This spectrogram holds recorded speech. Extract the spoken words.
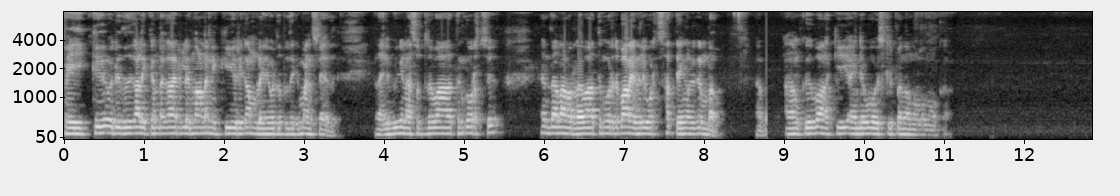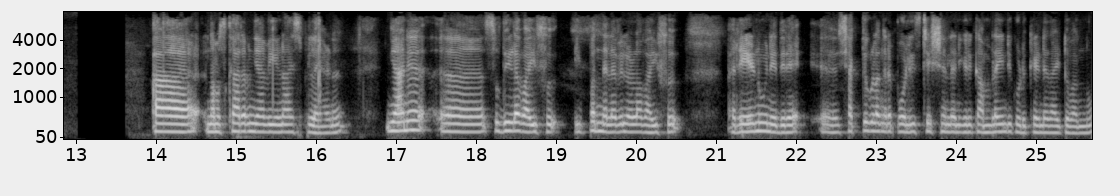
ഫേക്ക് ഒരു ഇത് കളിക്കേണ്ട കാര്യമില്ലെന്നാണ് എനിക്ക് ഈ ഒരു കംപ്ലൈന്റ് കൊടുത്തപ്പോഴത്തേക്ക് മനസ്സിലായത്. എന്തായാലും വീണാസുത്ര ഭാഗത്തും കുറച്ച് എന്താണ് അവരുടെ ഭാഗത്തും കുറച്ച് പറയുന്നതിൽ കുറച്ച് സത്യങ്ങളൊക്കെ ഉണ്ടാവും. അപ്പം നമുക്ക് ബാക്കി അതിന്റെ വോയിസ് ക്ലിപ്പ് നമ്മൾ നോക്കാം. നമസ്കാരം. ഞാൻ വീണ എസ് പിള്ളയാണ്. ഞാൻ സുധിയുടെ വൈഫ് ഇപ്പം നിലവിലുള്ള വൈഫ് രേണുവിനെതിരെ ശക്തികുളങ്ങര പോലീസ് സ്റ്റേഷനിൽ എനിക്കൊരു കംപ്ലൈന്റ് കൊടുക്കേണ്ടതായിട്ട് വന്നു.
